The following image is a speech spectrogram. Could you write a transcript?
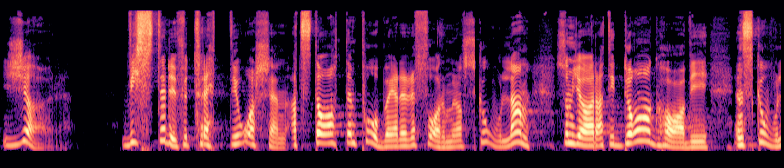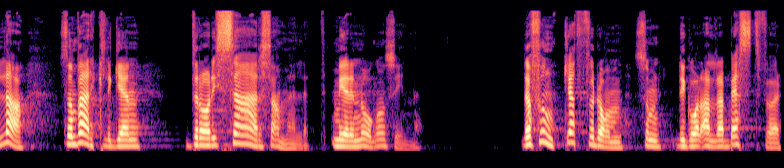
gör? Visste du för 30 år sedan att staten påbörjade reformer av skolan som gör att idag har vi en skola som verkligen drar isär samhället mer än någonsin? Det har funkat för dem som det går allra bäst för,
